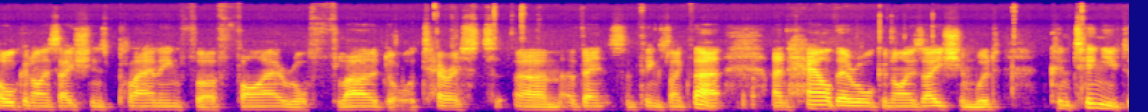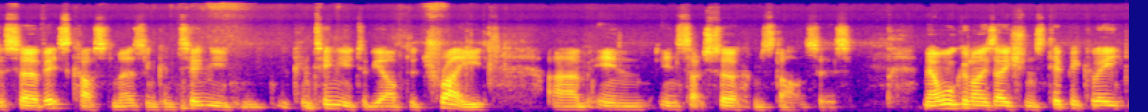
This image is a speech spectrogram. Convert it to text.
organisations planning for fire or flood or terrorist um, events and things like that, and how their organisation would continue to serve its customers and continue continue to be able to trade um, in in such circumstances. Now, organisations typically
